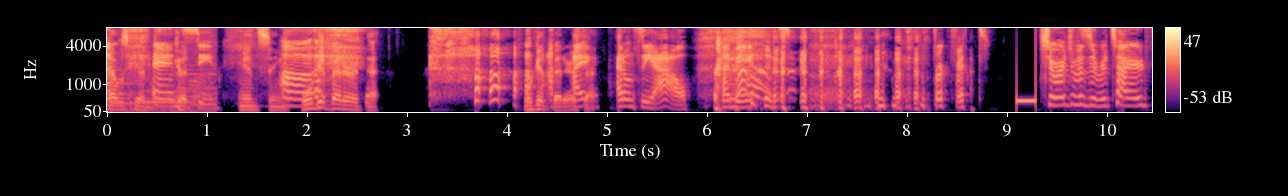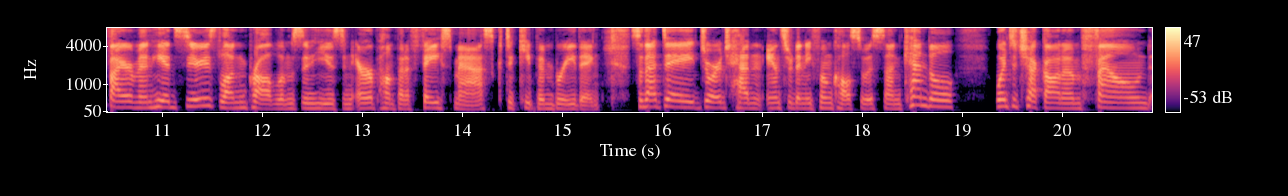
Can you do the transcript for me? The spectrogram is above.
that was good. and good. scene. And scene. Uh, we'll get better at that. We'll get better at I, that. I don't see how. I mean, it's perfect. George was a retired fireman. He had serious lung problems, so he used an air pump and a face mask to keep him breathing. So that day, George hadn't answered any phone calls to his son Kendall. Went to check on him. Found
